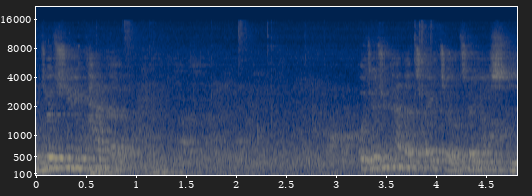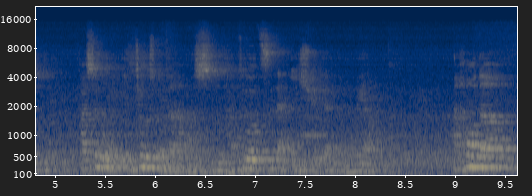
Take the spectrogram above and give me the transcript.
我就去看了，我就去看了崔九崔医师，他是我研究所的老师，他做自然医学的能量。然后呢，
